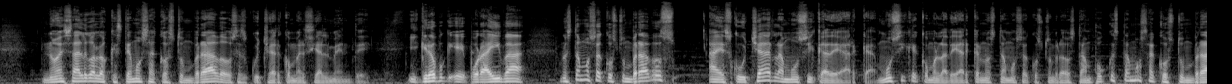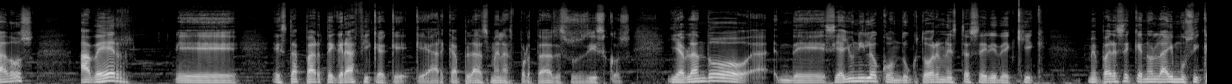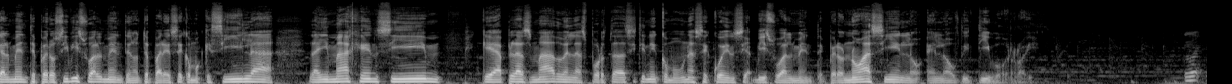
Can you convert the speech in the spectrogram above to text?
No es algo a lo que estemos acostumbrados a escuchar comercialmente. Y creo que por ahí va, no estamos acostumbrados a escuchar la música de Arca. Música como la de Arca no estamos acostumbrados. Tampoco estamos acostumbrados a ver eh, esta parte gráfica que, que, Arca plasma en las portadas de sus discos. Y hablando ah, de si hay un hilo conductor en esta serie de Kick, me parece que no la hay musicalmente, pero sí visualmente, ¿no te parece? Como que sí la, la imagen sí que ha plasmado en las portadas sí tiene como una secuencia visualmente, pero no así en lo, en lo auditivo, Roy.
